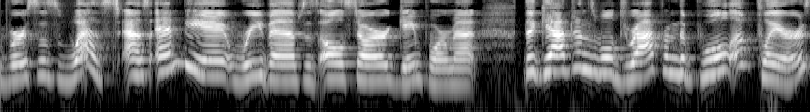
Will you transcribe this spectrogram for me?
versus West as NBA revamps its All-Star game format. The captains will draft from the pool of players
